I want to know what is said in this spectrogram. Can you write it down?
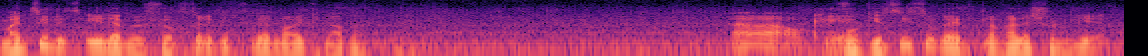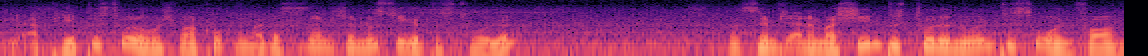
Mein Ziel ist eh Level 14, da gibt es wieder eine neue Knarre. Ah, okay. Wo gibt es nicht sogar mittlerweile schon die, die AP-Pistole? Muss ich mal gucken, weil das ist nämlich eine lustige Pistole. Das ist nämlich eine Maschinenpistole nur in Pistolenform.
